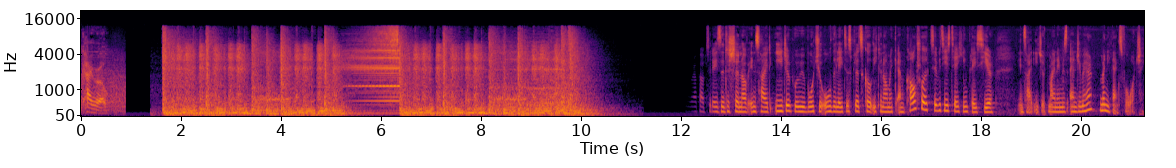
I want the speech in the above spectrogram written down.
Cairo. Today's edition of Inside Egypt, where we brought you all the latest political, economic, and cultural activities taking place here inside Egypt. My name is Angie Meher. Many thanks for watching.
